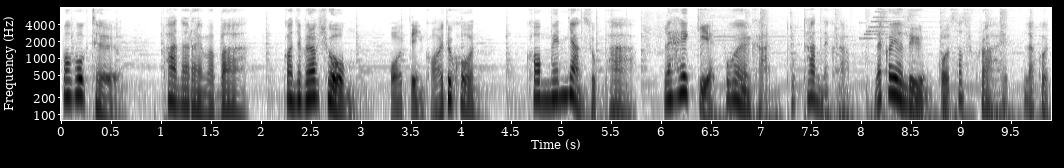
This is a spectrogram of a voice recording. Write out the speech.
ว่าพวกเธอผ่านอะไรมาบ้าง ก่อนจะไปรับชม โอติ่งขอให้ทุกคน คอมเมนต์อย่างสุภาพ และให้เกียรติผู้แข่งขันทุกท่านนะครับ และก็อย่าลืมกด subscribe และกด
